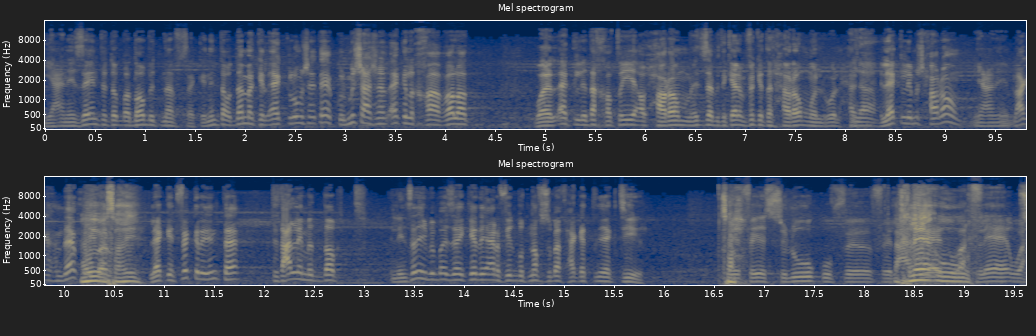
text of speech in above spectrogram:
يعني إزاي أنت تبقى ضابط نفسك. إن أنت قدامك الأكل ومش هتاكل. مش عشان الأكل غلط ولا الأكل ده خطيه أو حرام. لسه بنتكلم في فكرة الحرام وال- والح... نعم. الأكل مش حرام. يعني بالعكس إحنا بناكل أيوه. صحيح. لكن فكرة إن أنت تتعلم الضبط. الإنسان اللي بيبقى زي كده يعرف يضبط نفسه بقى في حاجات تانية كتير. صح. في, السلوك وفي في العادات وفي- وأخلاق وحاجات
